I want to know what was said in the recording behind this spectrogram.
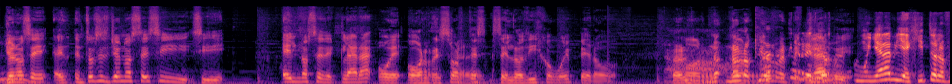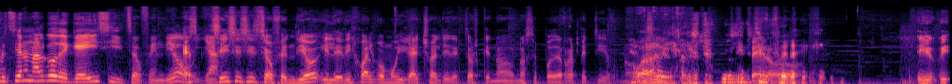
Yo no sé, en- entonces yo no sé si, si él no se declara o, o Resortes se lo dijo, güey, pero, no, no lo quiero repetir, Resortes, güey. Como ya era viejito, le ofrecieron algo de gays y se ofendió. Es- y ya. sí, sí, sí, se ofendió y le dijo algo muy gacho al director que no, no se puede repetir, ¿no? Órale, Pero- Y, y,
